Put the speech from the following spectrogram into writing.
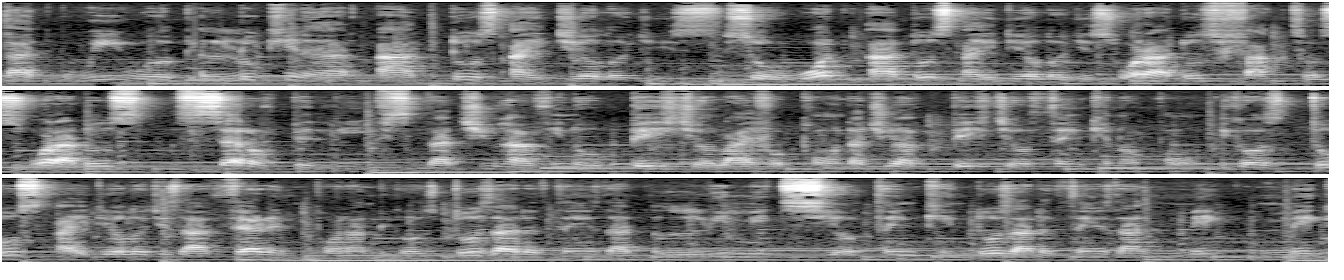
that we will be looking at are those ideologies. So what are those ideologies? What are those factors? What are those set of beliefs that you have, you know, based your life upon, that you have based your thinking upon? Because those ideologies are very important because those are the things that limits your thinking. Those are the things that make make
